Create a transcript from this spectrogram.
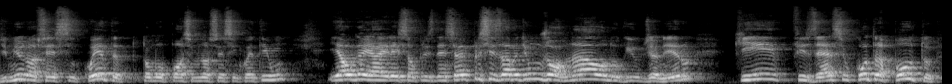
de 1950, tomou posse em 1951, e ao ganhar a eleição presidencial ele precisava de um jornal no Rio de Janeiro que fizesse o contraponto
